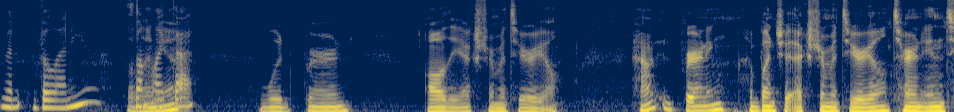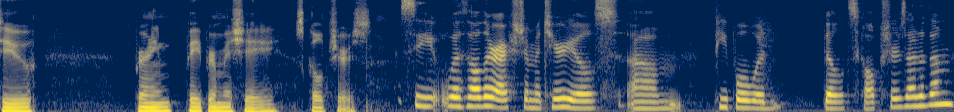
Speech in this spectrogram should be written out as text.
Ven- Valenia? Something like that. would burn all the extra material. How did burning a bunch of extra material turn into burning paper mache sculptures? See, with all their extra materials, um, people would build sculptures out of them,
